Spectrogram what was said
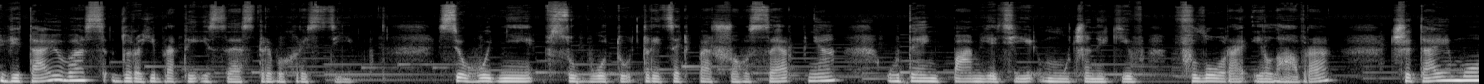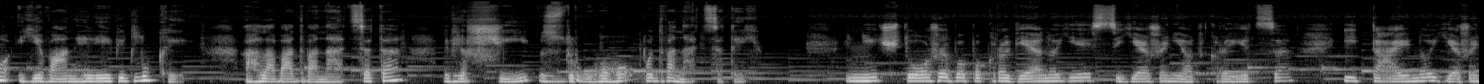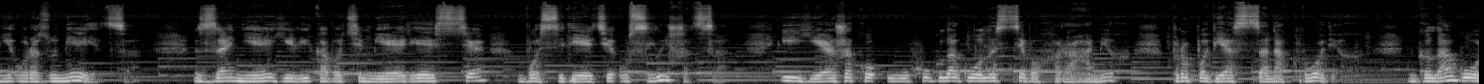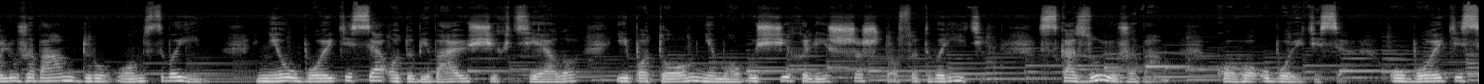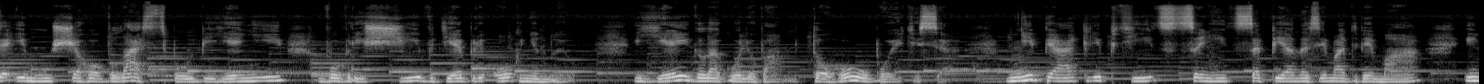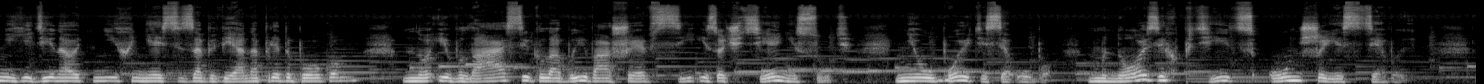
Вітаю вас, дорогі брати і сестри во Христі. Сьогодні, в суботу, 31 серпня, у день пам'яті мучеників Флора і Лавра, читаємо Євангеліє від Луки, глава 12, вірші з 2 по 12. Ничтоже бо покровено есть, еже не открыется, и тайно, еже не уразумеется. За не ели кого тьмересте, во свете услышаться, и еже ко уху глаголости во храмях, проповестся на кровях. Глаголю же вам другом своим, не убойтеся от убивающих тело и потом не могущих лишь что сотворите. Сказую же вам, кого убойтеся, убойтеся имущего власть по убиении во врещи в дебри огненную. Ей глаголю вам, того убойтеся. Не пять ли птиц ценится пена зима двема, и ни едино от них несть забвена пред Богом, но и власть и главы ваши все изочтени суть. Не убойтеся, убо, мнозих птиц унше есте вы.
